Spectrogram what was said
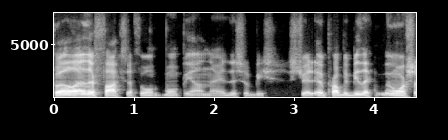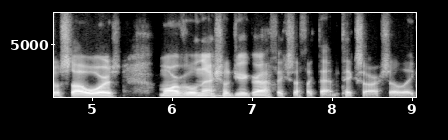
But a lot of their Fox stuff won't won't be on there. This would be straight. It'll probably be like more so Star Wars, Marvel, National Geographic stuff like that, and Pixar. So like,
